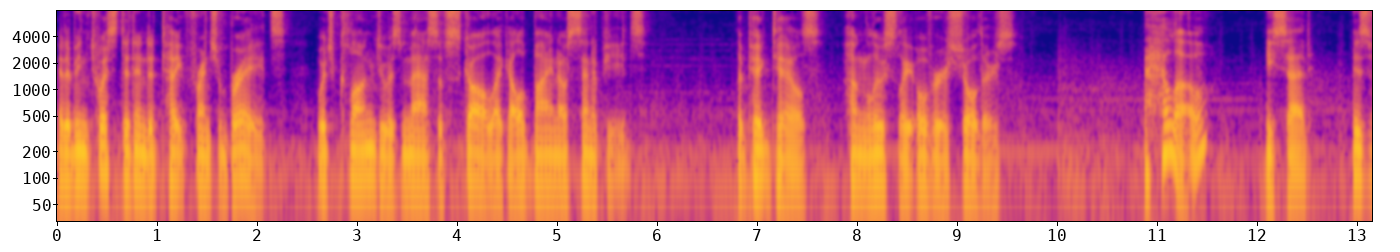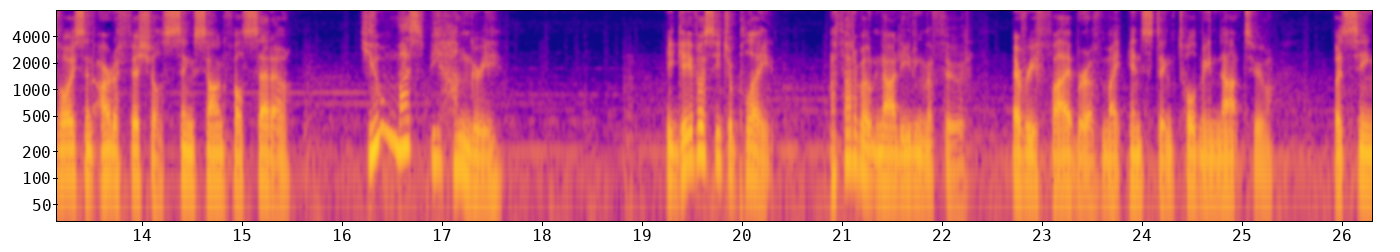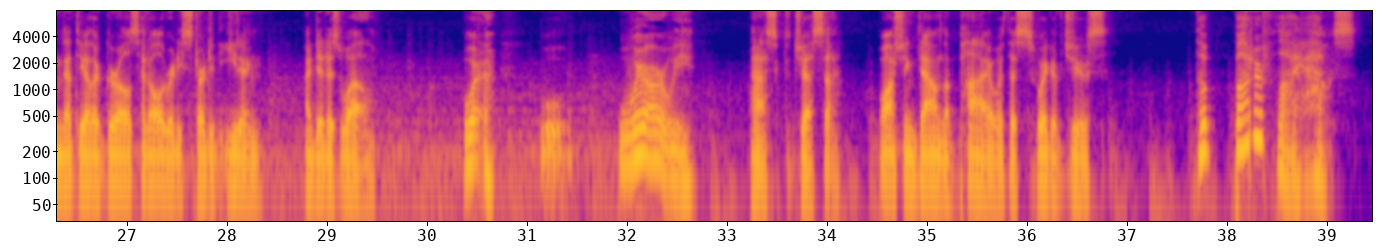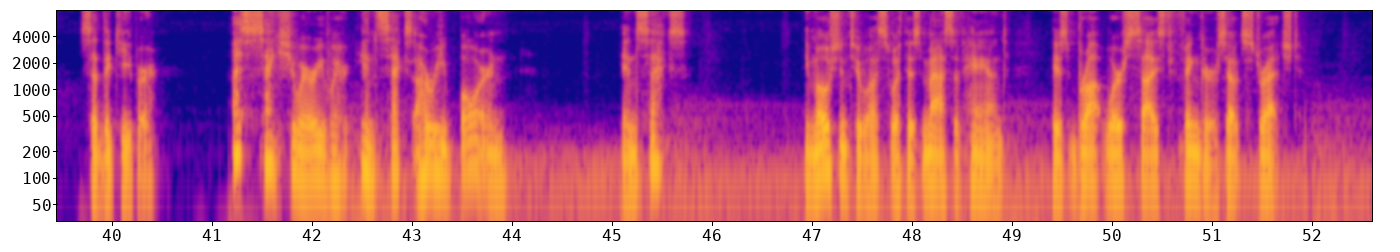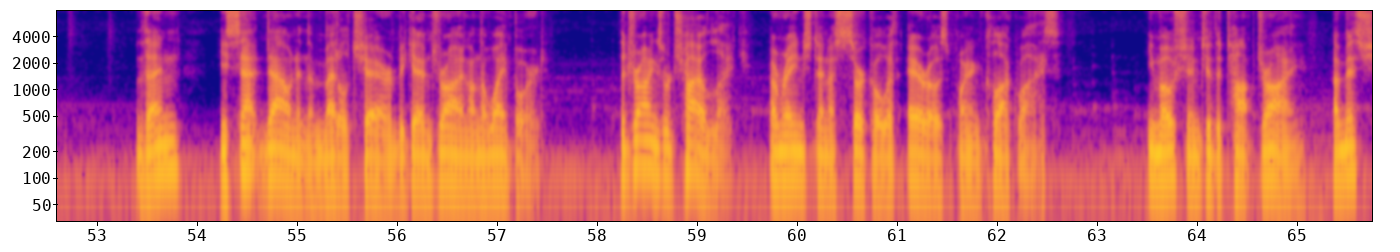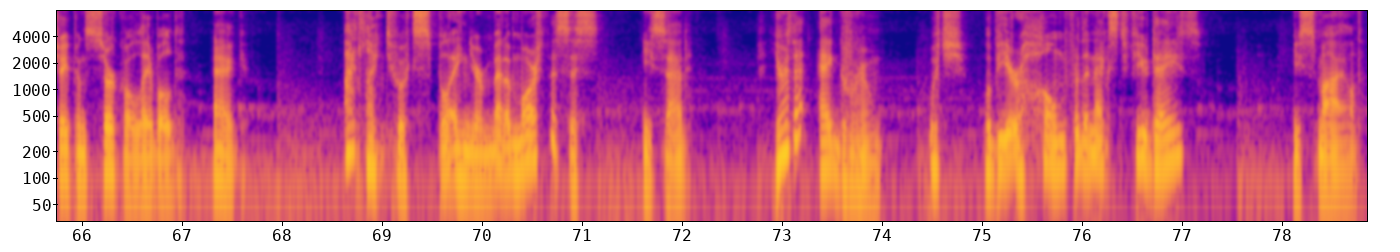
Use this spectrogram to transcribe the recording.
It had been twisted into tight French braids, which clung to his massive skull like albino centipedes. The pigtails hung loosely over his shoulders. Hello, he said, his voice an artificial sing song falsetto. You must be hungry. He gave us each a plate. I thought about not eating the food. Every fiber of my instinct told me not to, but seeing that the other girls had already started eating, I did as well. Where. where are we? asked Jessa, washing down the pie with a swig of juice. Butterfly house, said the keeper. A sanctuary where insects are reborn. Insects? He motioned to us with his massive hand, his bratwurst sized fingers outstretched. Then he sat down in the metal chair and began drawing on the whiteboard. The drawings were childlike, arranged in a circle with arrows pointing clockwise. He motioned to the top drawing, a misshapen circle labeled egg. I'd like to explain your metamorphosis, he said. You're the egg room, which will be your home for the next few days. He smiled.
